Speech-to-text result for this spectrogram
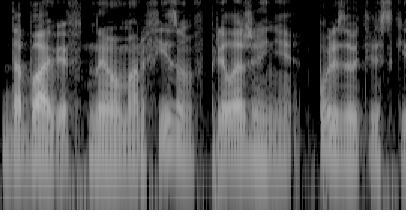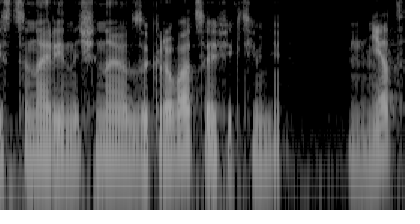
Добавив неоморфизм в приложение, пользовательские сценарии начинают закрываться эффективнее. Нет.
